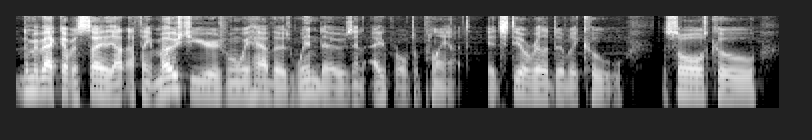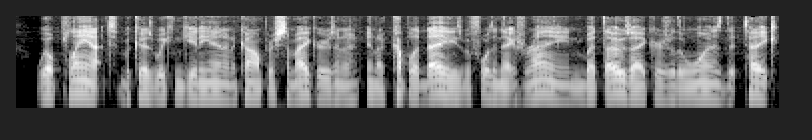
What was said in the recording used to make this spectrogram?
Let me back up and say, I, I think most years when we have those windows in April to plant, it's still relatively cool. The soil's cool we'll plant because we can get in and accomplish some acres in a, in a couple of days before the next rain. But those acres are the ones that take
